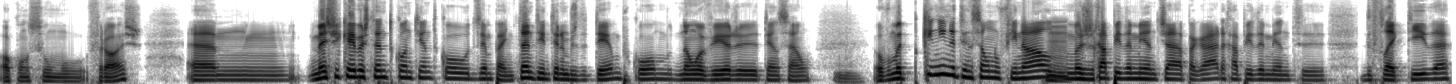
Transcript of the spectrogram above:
ao consumo feroz. Um, mas fiquei bastante contente com o desempenho, tanto em termos de tempo como de não haver eh, tensão. Houve uma pequenina tensão no final, mas rapidamente já a apagar, rapidamente deflectida,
